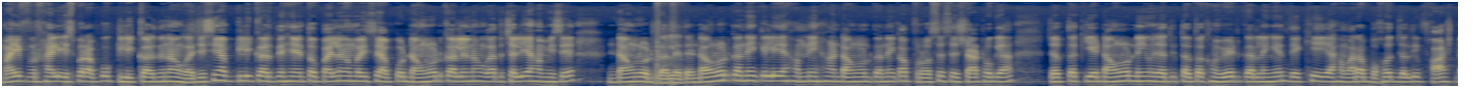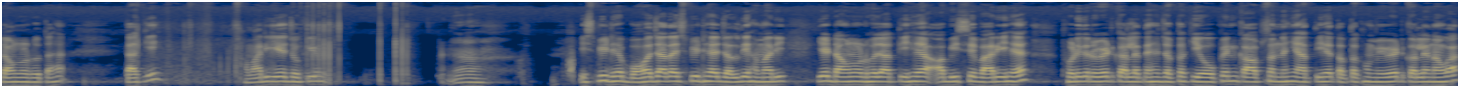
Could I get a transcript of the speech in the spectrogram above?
माई प्रोफ़ाइल इस पर आपको क्लिक कर देना होगा। जिसे आप क्लिक करते हैं तो पहले नंबर इसे आपको डाउनलोड कर लेना होगा। तो चलिए हम इसे डाउनलोड कर लेते हैं। डाउनलोड करने के लिए हमने यहाँ डाउनलोड करने का प्रोसेस स्टार्ट हो गया। जब तक ये डाउनलोड नहीं हो जाती, तब तक हम वेट कर लेंगे। देखिए ये हमारा बहुत जल्दी फास्ट डाउनलोड होता है, ताकि हमारी ये जो कि स्पीड है, बहुत ज़्यादा स्पीड है। जल्दी हमारी ये डाउनलोड हो जाती है। अब इससे बारी है थोड़ी देर वेट कर लेते हैं। जब तक ये ओपन का ऑप्शन नहीं आती है, तब तक हमें वेट कर लेना होगा।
